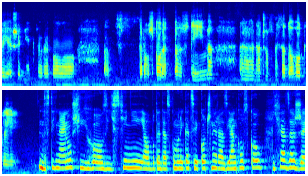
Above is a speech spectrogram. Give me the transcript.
riešenie, ktoré bolo v rozpore s tým, na čom sme sa dohodli z tých najnovších zistení, alebo teda z komunikácie Kočnera s Jankovskou, vychádza, že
